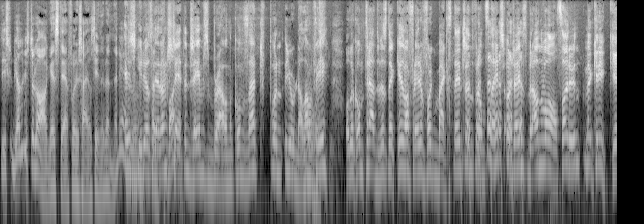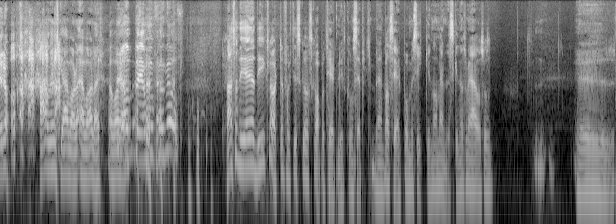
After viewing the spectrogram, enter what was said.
de, de hadde lyst til å lage et sted for seg og sine venner. de. Jeg husker de også de arrangerte James Brown-konsert på Jordal Amfi, og det kom 30 stykker. Det var flere folk backstage enn frontstage, og James Brown vasa rundt med krykker og Ja, det husker jeg. Jeg var der. Jeg var der. Jeg var Ja, det var funnet, altså! Nei, så de, de klarte faktisk å skape et helt nytt konsept basert på musikken og menneskene, som jeg også øh,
